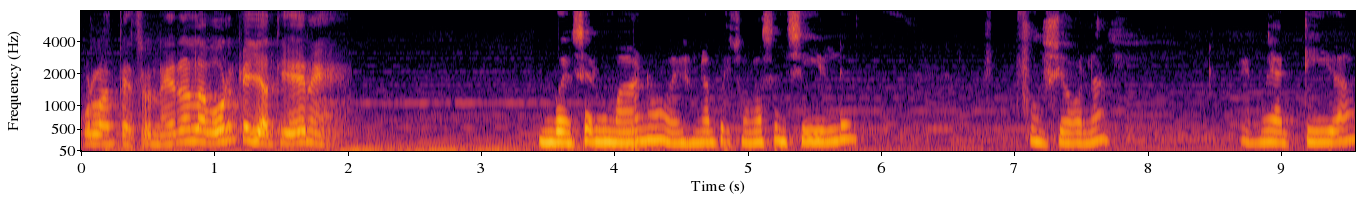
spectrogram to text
por la tesonera labor que ella tiene. Un buen ser humano, es una persona sensible, funciona, es muy activa,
